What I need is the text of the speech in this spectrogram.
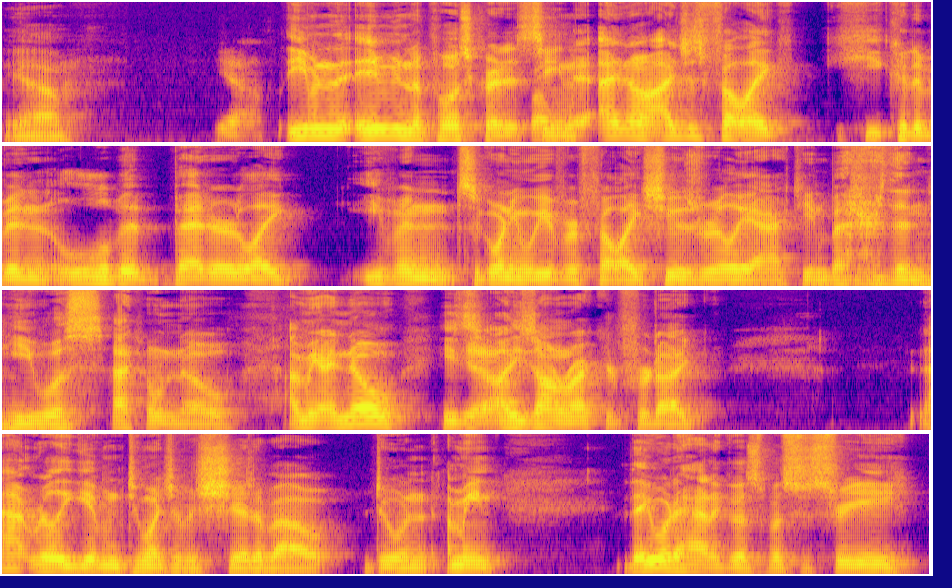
Yeah. yeah. even even the post credit scene. I know. I just felt like he could have been a little bit better. Like even Sigourney Weaver felt like she was really acting better than he was. I don't know. I mean, I know he's Yeah. he's on record for like not really giving too much of a shit about doing. I mean, they would have had a Ghostbusters three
